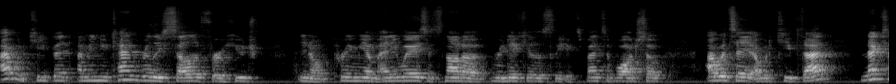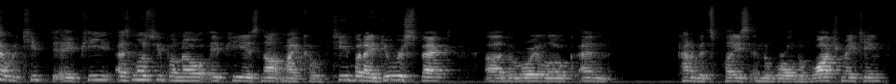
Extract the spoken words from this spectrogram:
I would keep it. I mean, you can't really sell it for a huge you know, premium anyways. It's not a ridiculously expensive watch, so I would say I would keep that. Next, I would keep the AP. As most people know, AP is not my cup of tea, but I do respect uh, the Royal Oak and kind of its place in the world of watchmaking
